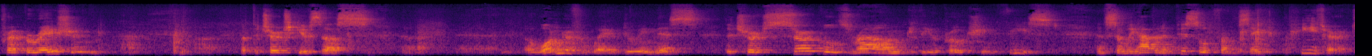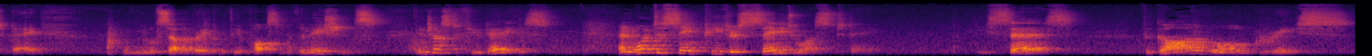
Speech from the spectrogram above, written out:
preparation. Uh, but the church gives us uh, a wonderful way of doing this. The church circles round the approaching feast. And so we have an epistle from St. Peter today, whom we will celebrate with the Apostle of the Nations in just a few days. And what does St. Peter say to us today? He says, The God of all grace.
